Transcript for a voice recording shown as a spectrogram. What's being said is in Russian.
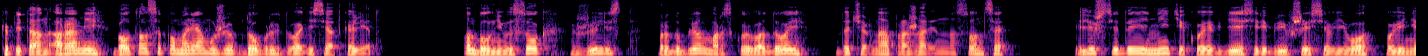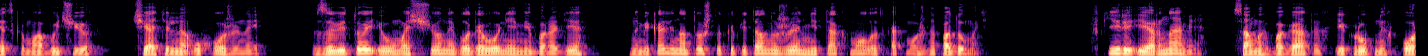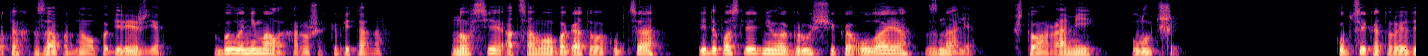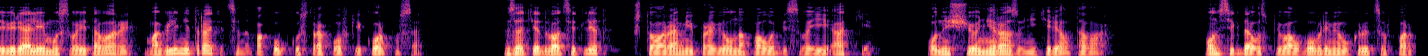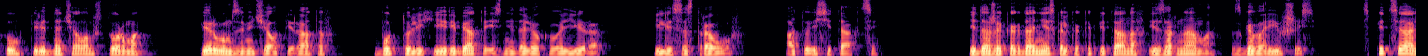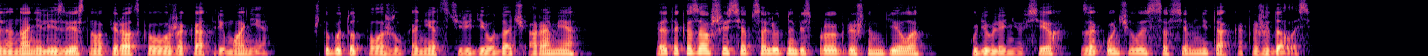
Капитан Арами болтался по морям уже добрых два десятка лет. Он был невысок, жилист, продублен морской водой, до черна прожарен на солнце, и лишь седые нити, кое-где серебрившиеся в его по венецкому обычаю тщательно ухоженной, завитой и умощенной благовониями бороде, намекали на то, что капитан уже не так молод, как можно подумать. В Кире и Арнаме самых богатых и крупных портах западного побережья было немало хороших капитанов. Но все, от самого богатого купца и до последнего грузчика Улая, знали, что Арамий лучший. Купцы, которые доверяли ему свои товары, могли не тратиться на покупку страховки корпуса. За те 20 лет, что Арамий провел на палубе своей Акки, он еще ни разу не терял товар. Он всегда успевал вовремя укрыться в порту перед началом шторма, первым замечал пиратов, будто лихие ребята из недалекого Лира или с островов, а то и ситакцы. И даже когда несколько капитанов из Арнама, сговорившись, специально наняли известного пиратского вожака Тримания, чтобы тот положил конец череде удач Арамия, это, казавшееся абсолютно беспроигрышным дело, к удивлению всех, закончилось совсем не так, как ожидалось.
